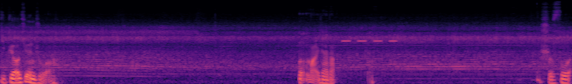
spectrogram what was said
地标建筑啊，马一下的，时速了，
